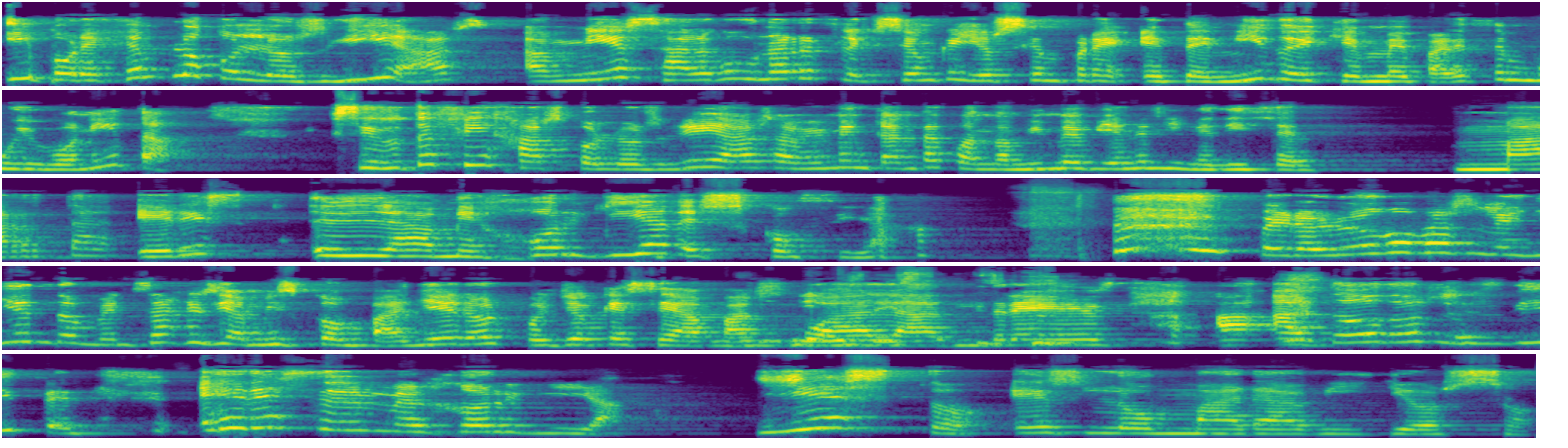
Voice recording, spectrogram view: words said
Y, por ejemplo, con los guías, a mí es algo, una reflexión que yo siempre he tenido y que me parece muy bonita. Si tú te fijas con los guías, a mí me encanta cuando a mí me vienen y me dicen, Marta, eres la mejor guía de Escocia. Pero luego vas leyendo mensajes y a mis compañeros, pues yo que sé, a Pascual, a Andrés, a, a todos les dicen, eres el mejor guía. Y esto es lo maravilloso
